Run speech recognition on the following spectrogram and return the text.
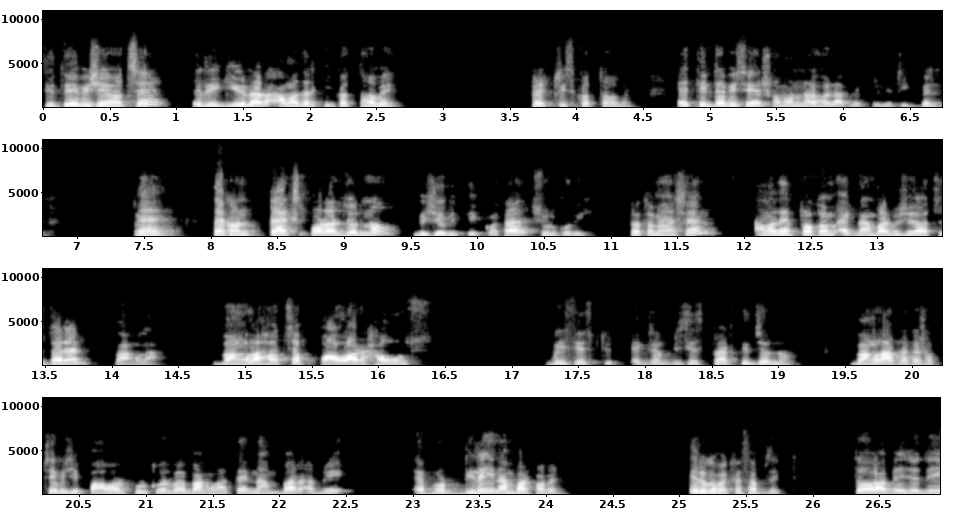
তৃতীয় বিষয় হচ্ছে রেগুলার আমাদের কি করতে হবে? প্র্যাকটিস করতে হবে। এই তিনটা বিষয়ের সমন্বয় হলে আপনি প্রিলি টিকবেন। হ্যাঁ? এখন ট্যাক্স পড়ার জন্য বিষয়ভিত্তিক কথা শুরু করি। প্রথমে আসেন, আমাদের প্রথম এক নাম্বার বিষয় হচ্ছে ধরেন বাংলা। বাংলা হচ্ছে পাওয়ার হাউস বিশেষ একজন বিশেষ প্রার্থীর জন্য। বাংলা আপনাকে সবচেয়ে বেশি পাওয়ারফুল করবে, বাংলাতে নাম্বার আপনি এফোর্ট দিলেই নাম্বার পাবেন। এরকম একটা সাবজেক্ট তো আপনি যদি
